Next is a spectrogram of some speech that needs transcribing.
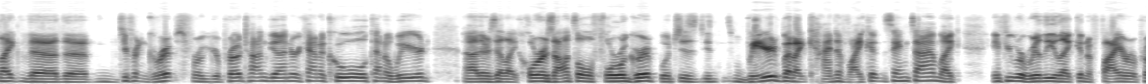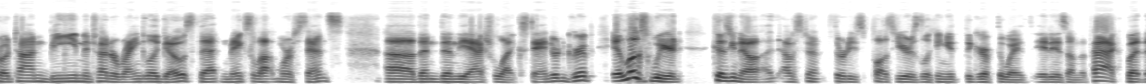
like the the different grips for your proton gun are kind of cool, kind of weird. Uh, there's that like horizontal forward grip, which is weird, but I kind of like it at the same time. Like if you were really like going to fire a proton beam and try to wrangle a ghost, that makes a lot more sense uh, than than the actual like standard grip. It looks weird because you know I, I've spent 30 plus years looking at the grip the way it is on the pack, but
